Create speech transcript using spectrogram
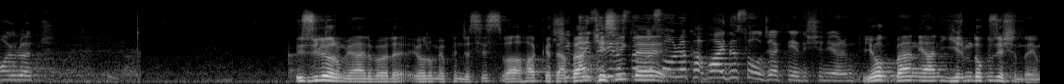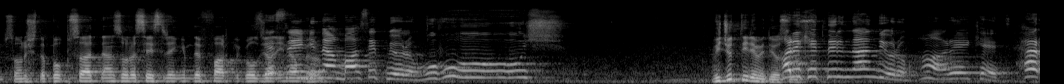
Hayret. Üzülüyorum yani böyle yorum yapınca siz. Va- Hakikaten Şimdi ben kesinlikle ama sonra ka- faydası olacak diye düşünüyorum. yok ben yani 29 yaşındayım. Sonuçta bu, bu saatten sonra ses rengimde bir farklılık olacağına Ses inanmıyorum. renginden bahsetmiyorum. Huhuş. Vücut dili mi diyorsunuz? Hareketlerinden diyorum. Hareket. Her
